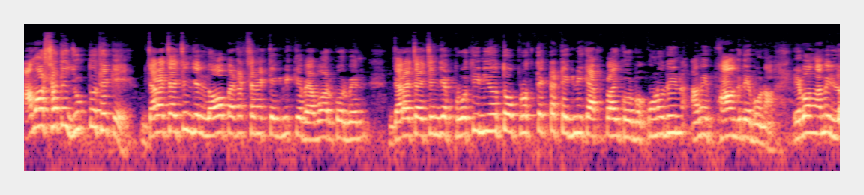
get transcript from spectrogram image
আমার সাথে যুক্ত থেকে যারা চাইছেন যে ল অফ অ্যাট্রাকশানের টেকনিককে ব্যবহার করবেন, যারা চাইছেন যে প্রতিনিয়ত প্রত্যেকটা টেকনিক অ্যাপ্লাই করব কোনো দিন আমি ফাঁক দেব না। এবং আমি ল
